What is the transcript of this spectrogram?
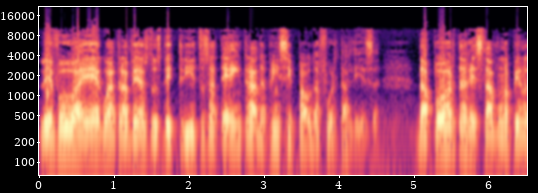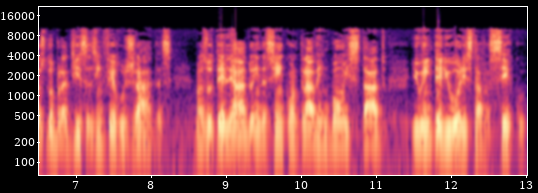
Levou a égua através dos detritos até a entrada principal da fortaleza. Da porta restavam apenas dobradiças enferrujadas, mas o telhado ainda se encontrava em bom estado e o interior estava seco.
